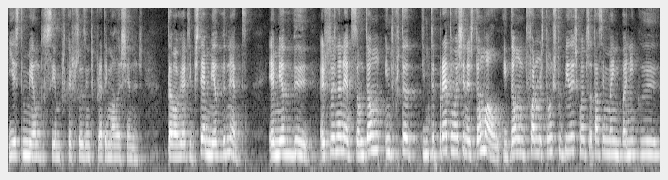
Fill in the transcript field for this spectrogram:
E este medo sempre que as pessoas interpretem mal as cenas. Estão a ver? Tipo, isto é medo de net. É medo de. As pessoas na net são tão. Interpreta, interpretam as cenas tão mal e tão, de formas tão estúpidas que uma pessoa está sempre meio em pânico de,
